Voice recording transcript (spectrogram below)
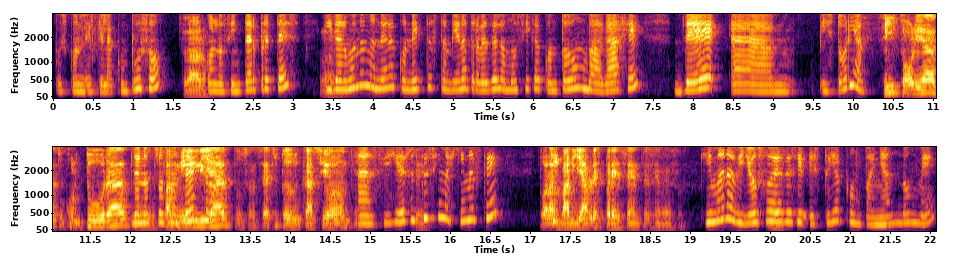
pues con el que la compuso, Claro. con los intérpretes y de alguna manera conectas también a través de la música con todo un bagaje de historia. Sí, historia, tu cultura, tu De nuestros familia, ancestros. tus ancestros, tu educación, tu- Así es. sí. Entonces imagínate todas las variables presentes en eso. qué maravilloso Sí. es decir, estoy acompañándome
